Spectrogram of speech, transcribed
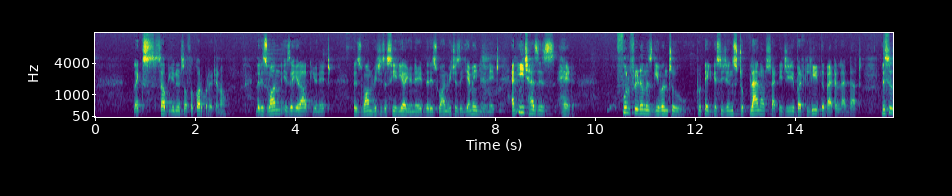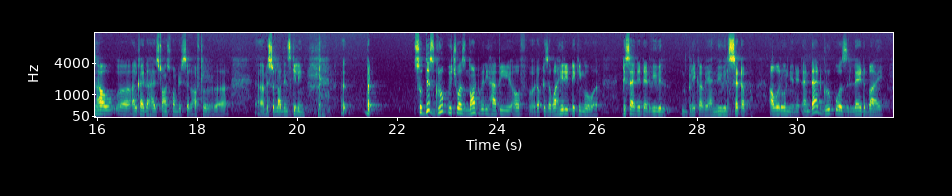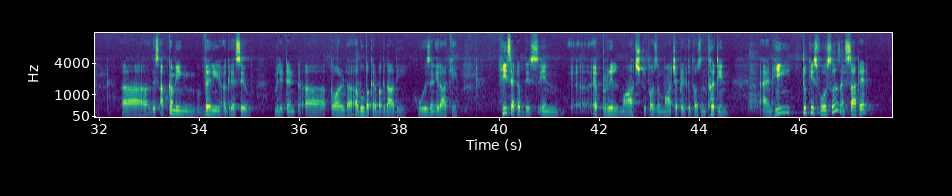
like sub-units of a corporate. You know, there is one is a Iraq unit, there is one which is a Syria unit, there is one which is a Yemen unit, and each has his head. Full freedom is given to, to take decisions, to plan out strategy, but lead the battle at that. This is how uh, Al Qaeda has transformed itself after uh, uh, Mr. Laden's killing. Uh, but so this group, which was not very happy of uh, Dr. Zawahiri taking over, decided that we will break away and we will set up our own unit. And that group was led by this upcoming very aggressive militant uh, called uh, Abu Bakr Baghdadi, who is an Iraqi. He set up this in uh, April, March 2000, March, April 2013. And he took his forces and started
